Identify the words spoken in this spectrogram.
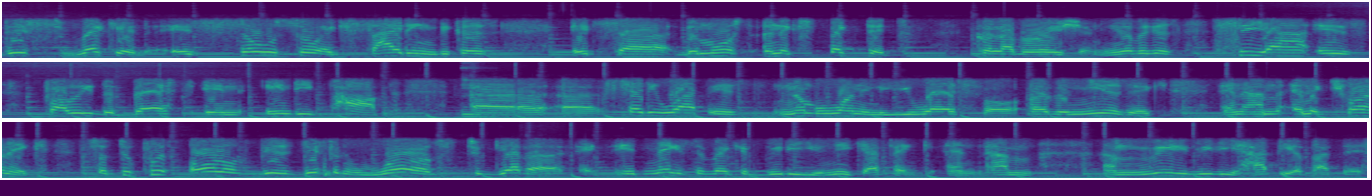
this record is so so exciting because it's uh, the most unexpected collaboration. You know, because Sia is probably the best in indie pop. Uh, uh, Fetty Wap is number one in the U.S. for urban music, and I'm electronic. So to put all of these different worlds together, it, it makes the record really unique, I think, and I'm I'm really really happy about this.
